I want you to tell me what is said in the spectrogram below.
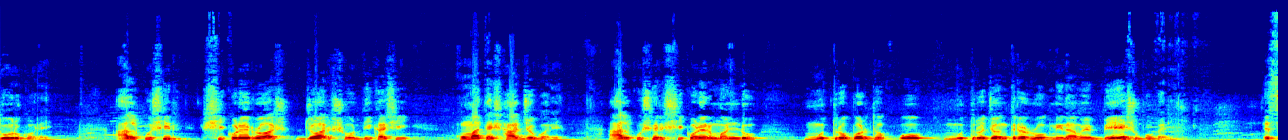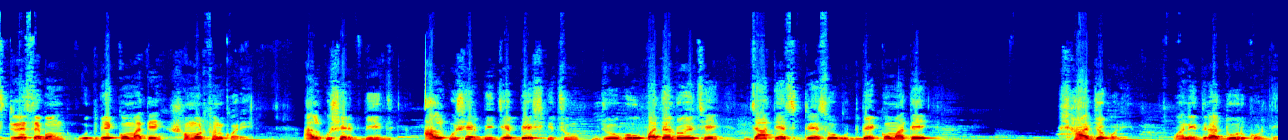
দূর করে। আলকুশির শিকড়ের রস জ্বর, সর্দি, কাশি কমাতে সাহায্য করে। আলকুশের শিকড়ের মন্ডু মূত্রবর্ধক ও মূত্রযন্ত্রের রোগ নিরাময়ে বেশ উপকারী। স্ট্রেস এবং উদ্বেগ কমাতে সমর্থন করে। আলকুশের বীজ, আলকুশের বীজে বেশ কিছু যৌগ উপাদান রয়েছে যাতে স্ট্রেস ও উদ্বেগ কমাতে সাহায্য করে, অনিদ্রা দূর করতে।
